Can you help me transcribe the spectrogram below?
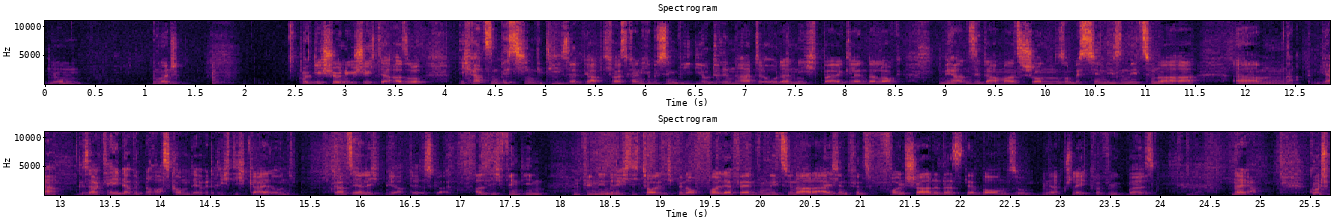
Ja. Mhm. Gut. Mhm. Wirklich schöne Geschichte. Also, ich hatte es ein bisschen geteasert gehabt. Ich weiß gar nicht, ob ich es im Video drin hatte oder nicht bei Glenderlock. Mir hatten sie damals schon so ein bisschen diesen Nizunara ähm, ja, gesagt: hey, da wird noch was kommen, der wird richtig geil. Und ganz ehrlich, ja, der ist geil. Also, ich finde ihn, find ihn richtig toll. Ich bin auch voll der Fan vom Nizunara Eiche und finde es voll schade, dass der Baum so ja, schlecht verfügbar ist. Naja, gut.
